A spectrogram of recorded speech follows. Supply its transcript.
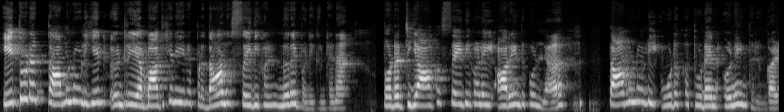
இத்துடன் தமிழொலியின் இன்றைய மதிய நேர பிரதான செய்திகள் நிறைவடைகின்றன. தொடர்ச்சியாக செய்திகளை அறிந்து கொள்ள தமிழொலி ஊடகத்துடன் இணைந்திருங்கள்.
